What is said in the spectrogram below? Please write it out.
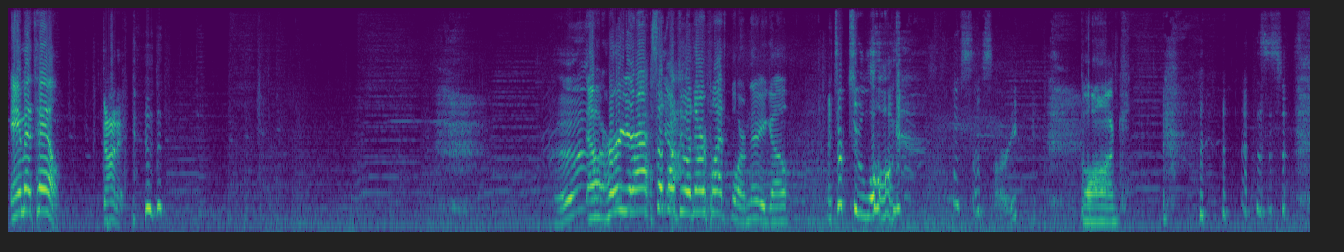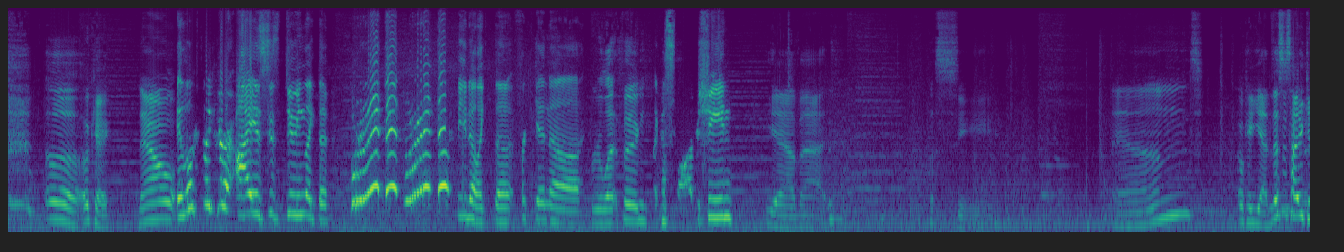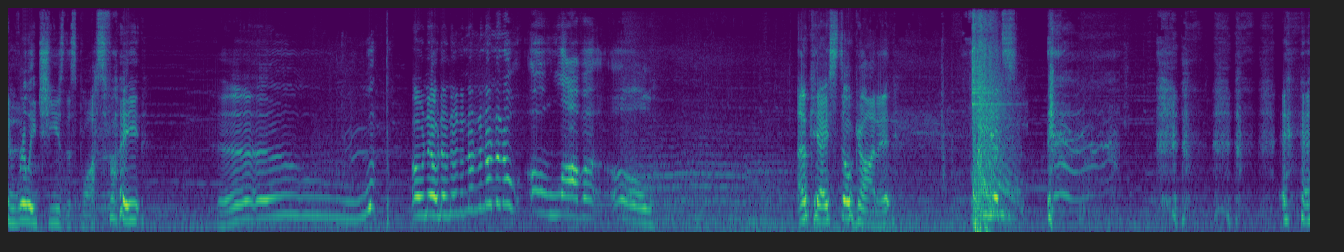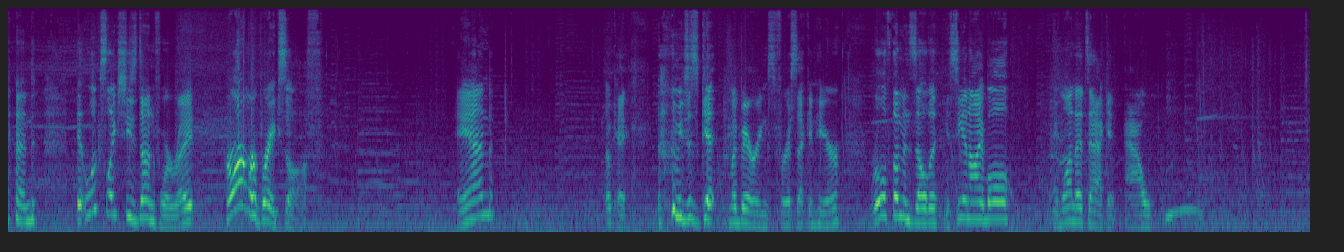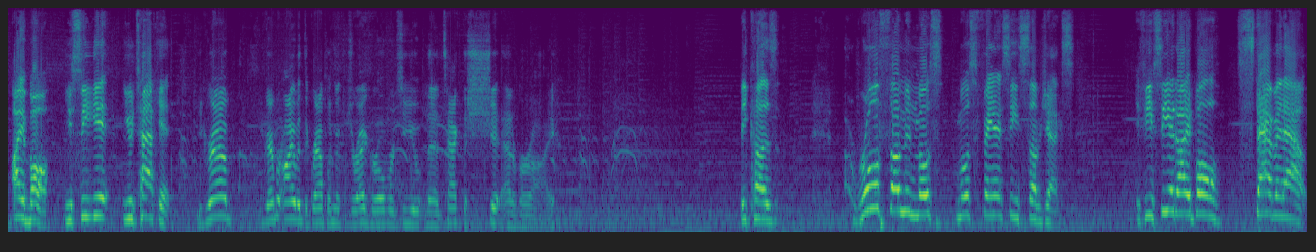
Aim at tail. Got it. Now hurry your ass up Yeah. onto another platform. There you go. I took too long. I'm so sorry. Bonk. Uh, okay. Now, It looks like her eye is just doing like the, you know, like the freaking uh, roulette thing. like a slot machine. Yeah, that. Let's see. And okay, yeah, this is how you can really cheese this boss fight. Uh, whoop! Oh no no no no no no no no no! Oh lava! Oh. Okay, I still got it. It's. and it looks like she's done for, right? Her armor breaks off. And Okay, let me just get my bearings for a second here. Rule of thumb in Zelda, you see an eyeball, you want to attack it. Ow. Eyeball. You see it, you attack it. You grab you grab her eye with the grappling hook, drag her over to you, then attack the shit out of her eye. Because rule of thumb in most most fantasy subjects, if you see an eyeball, stab it out.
